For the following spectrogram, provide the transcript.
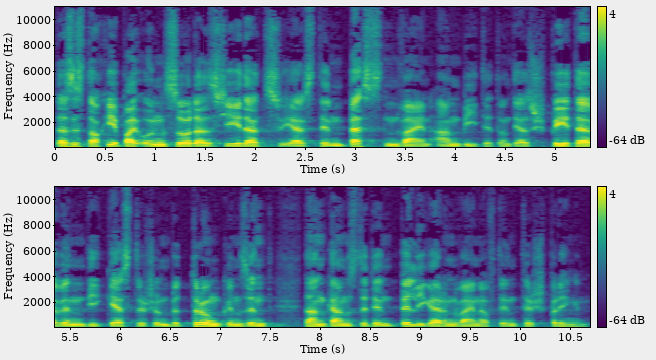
das ist doch hier bei uns so, dass jeder zuerst den besten Wein anbietet und erst später, wenn die Gäste schon betrunken sind, dann kannst du den billigeren Wein auf den Tisch bringen.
